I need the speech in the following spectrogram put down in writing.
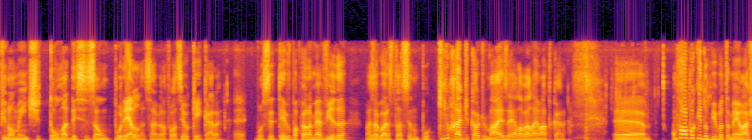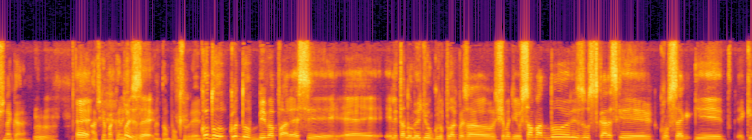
finalmente toma a decisão por ela, sabe? Ela fala assim: ok, cara, é. você teve um papel na minha vida, mas agora você tá sendo um pouquinho radical demais, aí ela vai lá e mata o cara. É, Vamos falar um pouquinho do Biba também, eu acho, né, cara? Uhum. É. Acho que é bacana pois é. comentar um pouco sobre ele. Quando, quando o Biba aparece, é, ele tá no meio de um grupo lá que o pessoal chama de os salvadores, os caras que conseguem. que, que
